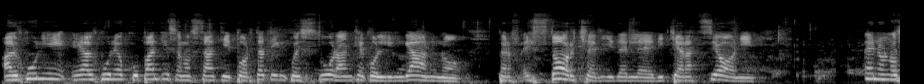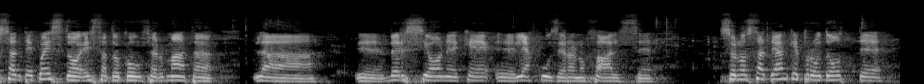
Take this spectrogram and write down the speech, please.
Alcuni e alcune occupanti sono stati portati in questura anche con l'inganno per estorcergli delle dichiarazioni e nonostante questo è stata confermata la eh, versione che eh, le accuse erano false. Sono state anche prodotte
